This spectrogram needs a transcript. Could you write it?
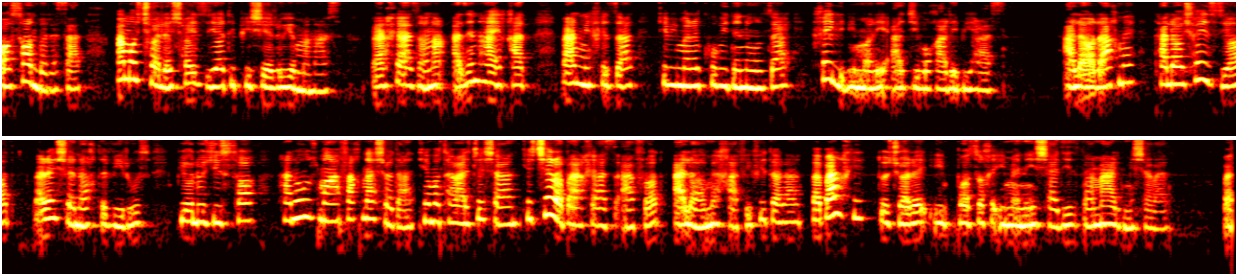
آسان برسد اما چالش های زیادی پیش روی من است. برخی از آنها از این حقیقت برمیخیزد که بیماری کووید 19 خیلی بیماری عجیب و غریبی هست. علا رغم تلاش های زیاد برای شناخت ویروس بیولوژیست ها هنوز موفق نشدند که متوجه شوند که چرا برخی از افراد علائم خفیفی دارند و برخی دچار پاسخ ایمنی شدید و مرگ می شود و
